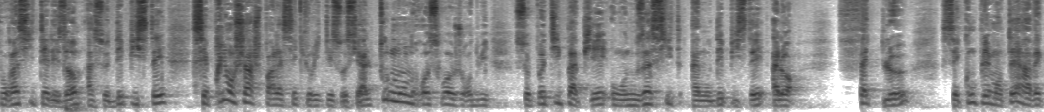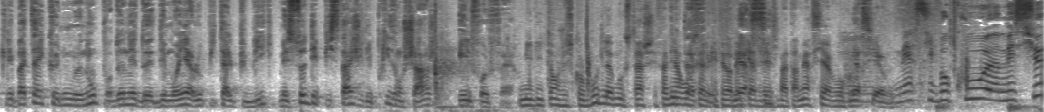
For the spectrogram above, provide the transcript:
pour inciter les hommes à se dépister. C'est pris en charge par la sécurité sociale. Tout le monde reçoit aujourd'hui ce petit papier où on nous incite à nous dépister. Alors, faites-le. C'est complémentaire avec les batailles que nous menons pour donner des moyens à l'hôpital public. Mais ce dépistage, il est pris en charge et il faut le faire. Militant jusqu'au bout de la moustache. C'est Fabien Roussel qui était dans les 4 ce matin. Merci à vous. Merci à vous. Merci beaucoup, euh, messieurs.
